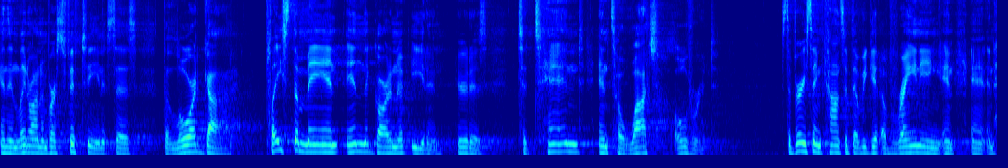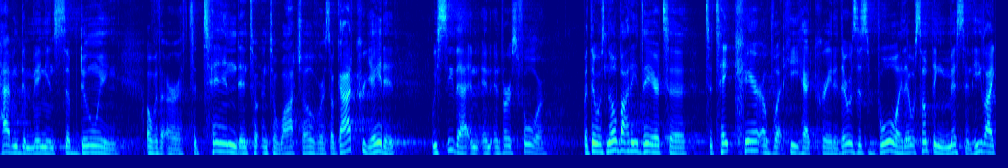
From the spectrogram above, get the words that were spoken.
And then later on in verse 15, it says, The Lord God placed the man in the Garden of Eden, here it is, to tend and to watch over it. It's the very same concept that we get of reigning and, and, and having dominion, subduing over the earth, to tend and to, and to watch over. So God created, we see that in, in, in verse 4, but there was nobody there to, to take care of what he had created. There was this void, there was something missing. He like,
